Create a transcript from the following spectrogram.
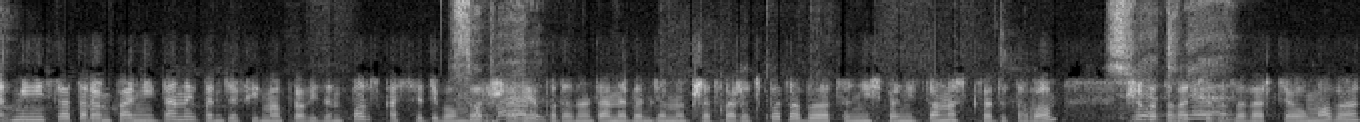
Administratorem Pani danych będzie firma Provident Polska z siedzibą w Super. Warszawie. Podane dane będziemy przetwarzać po to, by ocenić Pani zdolność kredytową, przygotować się do świetnie. zawarcia umowy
